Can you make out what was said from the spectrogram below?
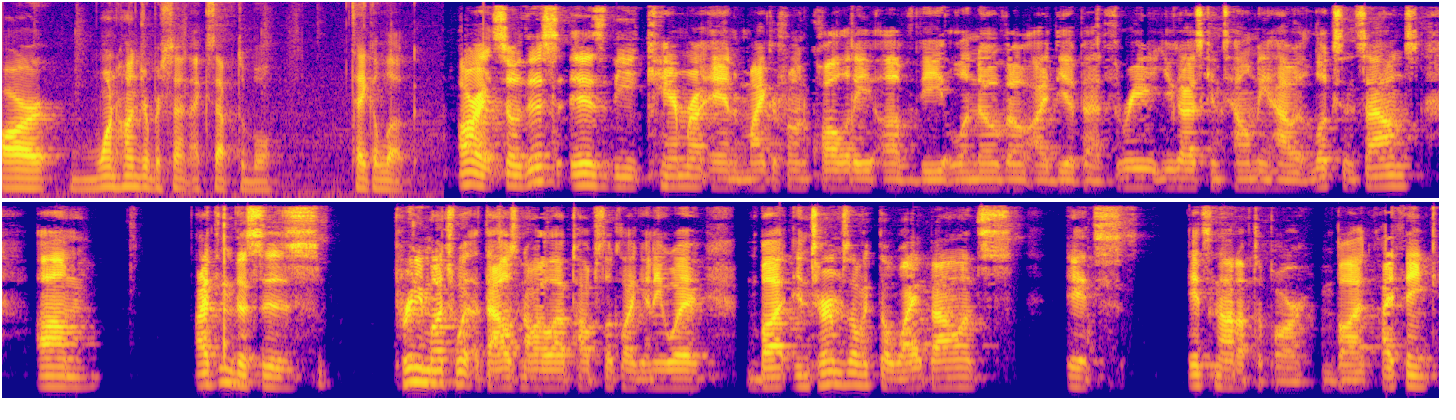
are 100% acceptable. Take a look. All right, so this is the camera and microphone quality of the Lenovo IdeaPad 3. You guys can tell me how it looks and sounds. Um, I think this is pretty much what $1,000 laptops look like anyway, but in terms of like the white balance, it's it's not up to par, but I think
